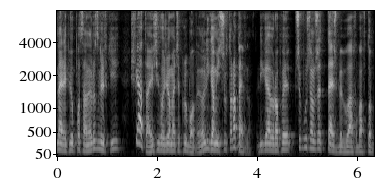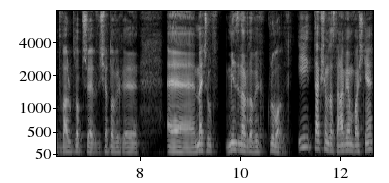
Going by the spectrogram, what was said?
najlepiej opłacane rozgrywki świata, jeśli chodzi o mecze klubowe. No Liga Mistrzów to na pewno. Liga Europy przypuszczam, że też by była chyba w top 2 lub top 3 światowych e, e, meczów międzynarodowych klubowych. I tak się zastanawiam właśnie,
